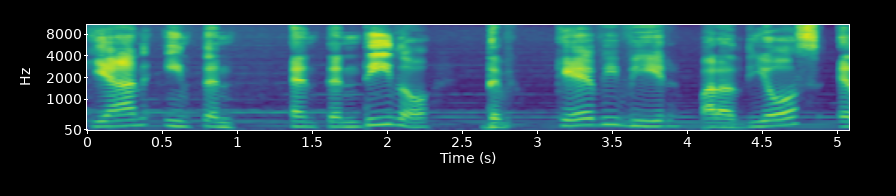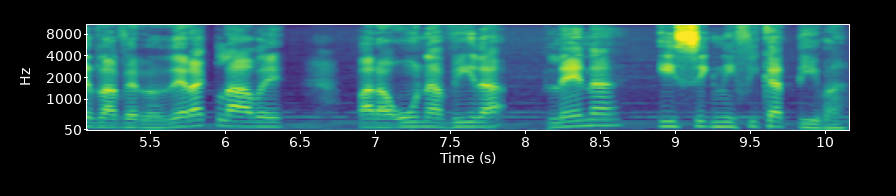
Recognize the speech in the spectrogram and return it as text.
que han entendido que vivir para Dios es la verdadera clave para una vida plena y significativa.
